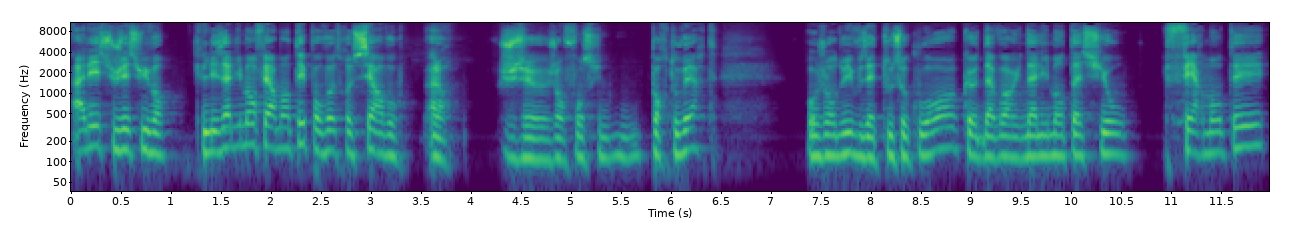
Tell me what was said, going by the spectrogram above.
Allez, sujet suivant. Les aliments fermentés pour votre cerveau. Alors, j'enfonce une porte ouverte. Aujourd'hui, vous êtes tous au courant que d'avoir une alimentation fermentée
